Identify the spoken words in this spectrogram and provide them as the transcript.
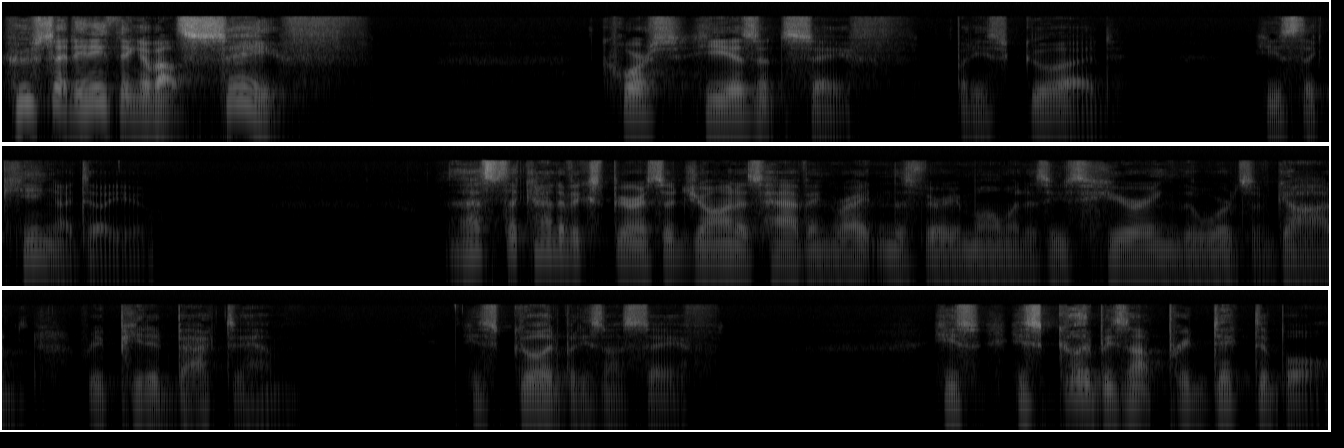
Who said anything about safe? Of course, he isn't safe, but he's good. He's the king, I tell you. And that's the kind of experience that John is having right in this very moment as he's hearing the words of God repeated back to him. He's good, but he's not safe. He's, he's good, but he's not predictable.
